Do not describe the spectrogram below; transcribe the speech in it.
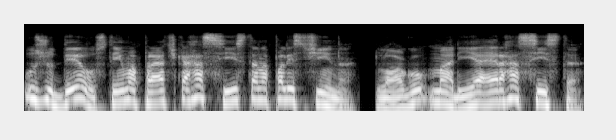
Os judeus têm uma prática racista na Palestina. Logo, Maria era racista.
